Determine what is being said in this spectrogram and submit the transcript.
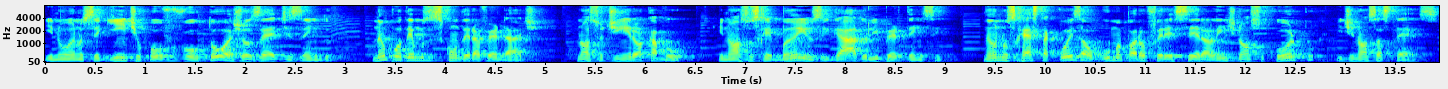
e no ano seguinte o povo voltou a José dizendo: Não podemos esconder a verdade. Nosso dinheiro acabou, e nossos rebanhos e gado lhe pertencem. Não nos resta coisa alguma para oferecer além de nosso corpo e de nossas terras.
